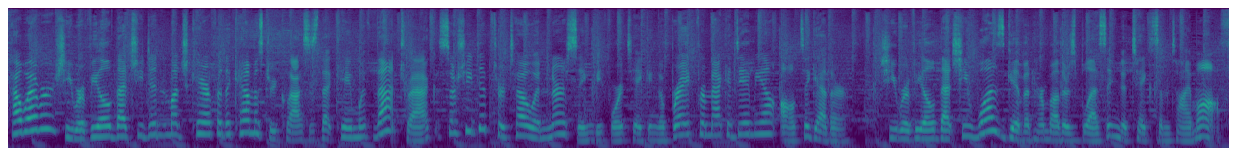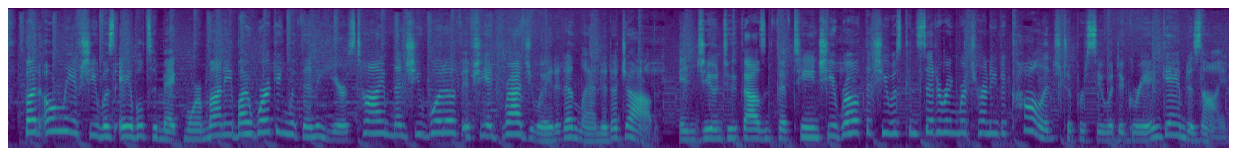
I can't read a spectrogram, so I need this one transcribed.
However, she revealed that she didn't much care for the chemistry classes that came with that track, so she dipped her toe in nursing before taking a break from academia altogether. She revealed that she was given her mother's blessing to take some time off, but only if she was able to make more money by working within a year's time than she would have if she had graduated and landed a job. In June 2015, she wrote that she was considering returning to college to pursue a degree in game design,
